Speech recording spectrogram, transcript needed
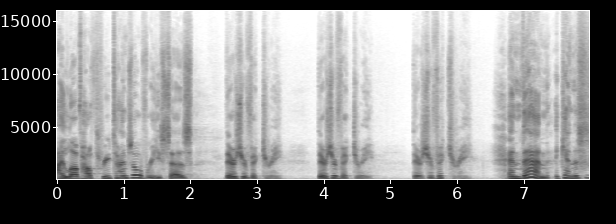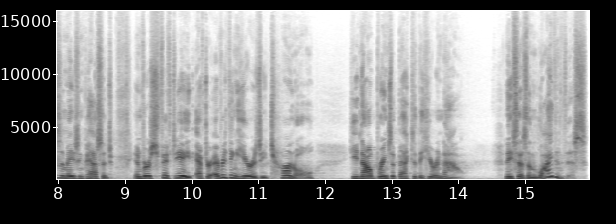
I love how three times over he says, There's your victory, there's your victory, there's your victory. And then, again, this is an amazing passage. In verse 58, after everything here is eternal, he now brings it back to the here and now. And he says, In light of this,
